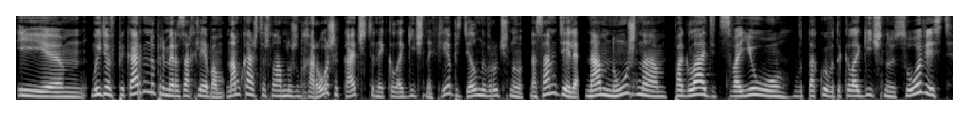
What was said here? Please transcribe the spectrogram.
И эм, мы идем в пекарню, например, за хлебом. Нам кажется, что нам нужен хороший, качественный, экологичный хлеб, сделанный вручную. На самом деле, нам нужно погладить свою вот такую вот экологичную совесть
